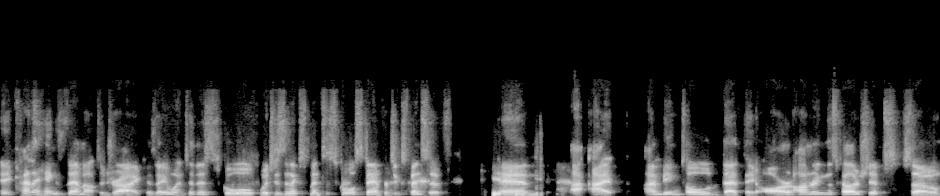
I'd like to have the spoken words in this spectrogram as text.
it kind of hangs them out to dry because they went to this school which is an expensive school. Stanford's expensive, and I, I I'm being told that they are honoring the scholarships. So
